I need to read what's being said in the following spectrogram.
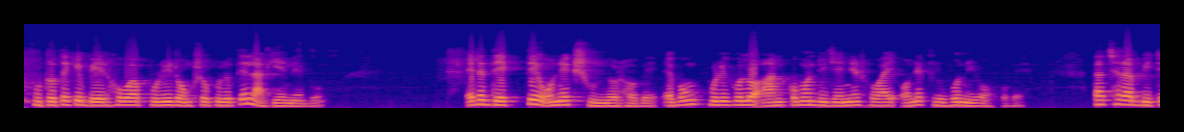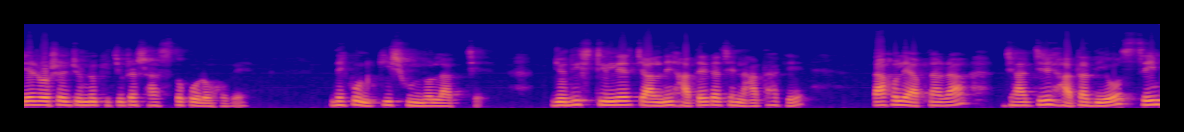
ফুটো থেকে বের হওয়া পুরির অংশগুলোতে লাগিয়ে নেব। এটা দেখতে অনেক সুন্দর হবে এবং পুরিগুলো আনকমন ডিজাইনের হওয়ায় অনেক লোভনীয় হবে। তাছাড়া বিটের রসের জন্য কিছুটা স্বাস্থ্যকরও হবে। দেখুন কি সুন্দর লাগছে। যদি স্টিলের চালনি হাতের কাছে না থাকে, তাহলে আপনারা ঝাঁঝরি হাতা দিয়েও সেম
